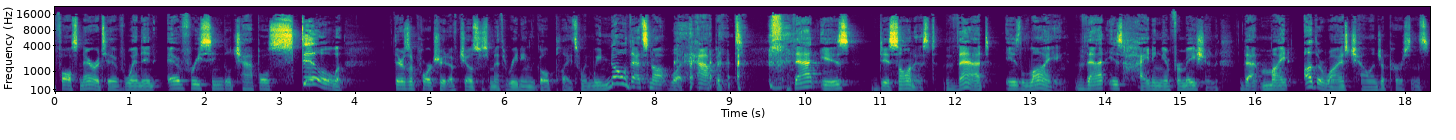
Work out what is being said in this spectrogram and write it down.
false narrative when in every single chapel still there's a portrait of Joseph Smith reading the gold plates when we know that's not what happened? that is dishonest. That is lying. That is hiding information that might otherwise challenge a person's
